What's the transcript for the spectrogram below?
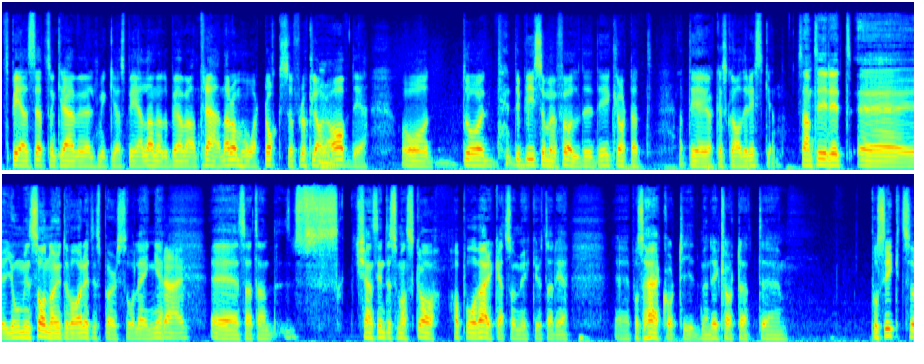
spelsätt som kräver väldigt mycket av spelarna. Då behöver han träna dem hårt också för att klara mm. av det. Och då, det blir som en följd. Det är klart att att det ökar skaderisken. Samtidigt, eh, Jong Min Son har ju inte varit i Spurs så länge. Eh, så att han känns inte som han ska ha påverkat så mycket av det eh, på så här kort tid. Men det är klart att eh, på sikt så,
